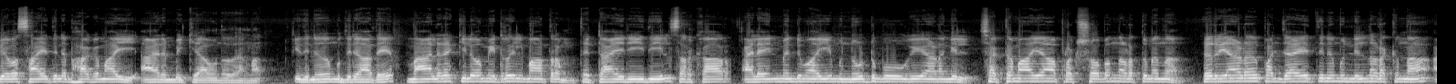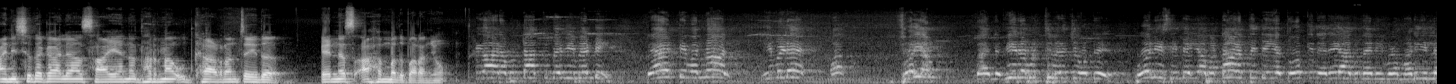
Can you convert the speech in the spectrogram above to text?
വ്യവസായത്തിന്റെ ഭാഗമായി ആരംഭിക്കാവുന്നതാണ്. ഇതിന് മുതിരാതെ നാലര കിലോമീറ്ററിൽ മാത്രം തെറ്റായ രീതിയിൽ സർക്കാർ അലൈൻമെന്റുമായി മുന്നോട്ടു പോവുകയാണെങ്കിൽ ശക്തമായ പ്രക്ഷോഭം നടത്തുമെന്ന് എറിയാട് പഞ്ചായത്തിന് മുന്നിൽ നടക്കുന്ന അനിശ്ചിതകാല സായാഹ്ന ധർണ ഉദ്ഘാടനം ചെയ്ത് എൻ എസ് അഹമ്മദ് പറഞ്ഞു. അധികാരമുണ്ടാക്കുന്നതിന് വേണ്ടി വേണ്ടി വന്നാൽ ഇവിടെ സ്വയം വീരവൃത്തി വരച്ചുകൊണ്ട് പോലീസിന്റെയോ പട്ടാളത്തിന്റെയോ തോക്കിന് ഇരയാകുന്നതിന് ഇവിടെ മടിയില്ല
